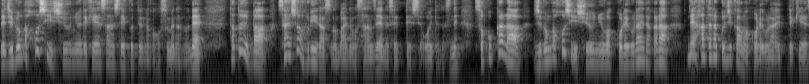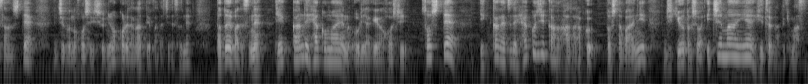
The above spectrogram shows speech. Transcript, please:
で、自分が欲しい収入で計算していくっていうのがおすすめなので、例えば、最初はフリーランスの場合でも3000円で設定しておいてですね、そこから自分が欲しい収入はこれぐらいだから、で、働く時間はこれぐらいって計算して、自分の欲しい収入はこれだなっていう形ですよね。例えばですね、月間で100万円の売り上げが欲しい。そして、1ヶ月で100時間働くとした場合に、時給としては1万円必要になってきます。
